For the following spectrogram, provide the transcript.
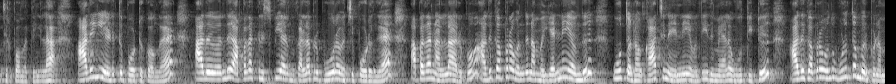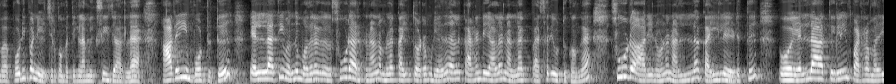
வச்சுருப்போம் பார்த்தீங்களா அதையும் எடுத்து போட்டுக்கோங்க. அது வந்து அப்போ தான் கிறிஸ்பியாக இருக்கும். கடலைப்பருப்பு பூரை வச்சு போடுங்க. அப்போ தான் நல்லாயிருக்கும் அதுக்கப்புறம் வந்து நம்ம எண்ணெயை வந்து ஊற்றணும் காய்ச்சின எண்ணெயை வந்து இது மேலே ஊற்றிட்டு அதுக்கப்புறம் வந்து உளுத்தம்பருப்பு நம்ம பொடி பண்ணி வச்சுருக்கோம் பார்த்தீங்களா மிக்ஸி ஜாரில். அதையும் போட்டுட்டு எல்லாத்தையும் வந்து முதல்ல சூடாக இருக்கனால நம்மளால் கை தொட முடியாது. அதனால் கரண்டியால் நல்லா பெசரி விட்டுக்கோங்க. சூடு ஆறினோன்னு நல்லா கையில் எடுத்து ஓ எல்லாத்துலேயும் படுற மாதிரி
